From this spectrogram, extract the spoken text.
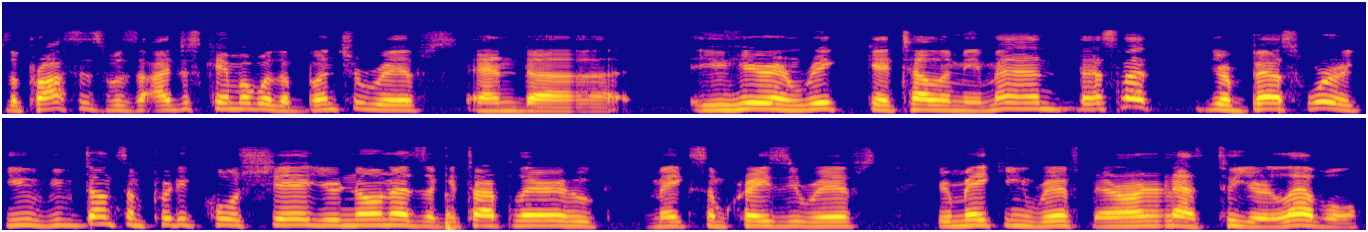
the process was I just came up with a bunch of riffs, and uh, you hear Enrique telling me, man, that's not your best work. You've you've done some pretty cool shit. You're known as a guitar player who makes some crazy riffs. You're making riffs that aren't as to your level.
